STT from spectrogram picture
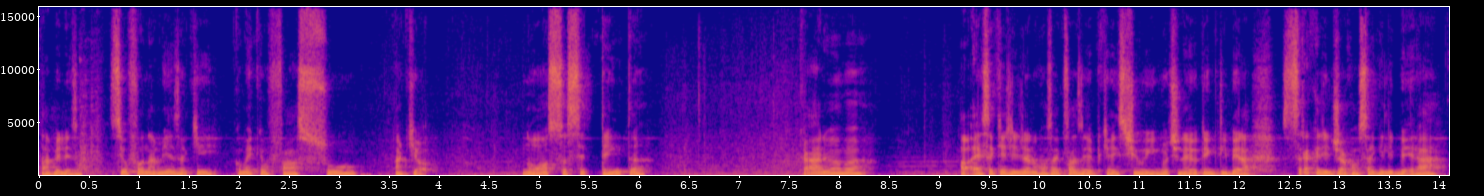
Tá, beleza. Se eu for na mesa aqui, como é que eu faço? Aqui, ó. Nossa, 70? Caramba. Ah, essa aqui a gente já não consegue fazer, porque é Steel Ingot, né? Eu tenho que liberar. Será que a gente já consegue liberar?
